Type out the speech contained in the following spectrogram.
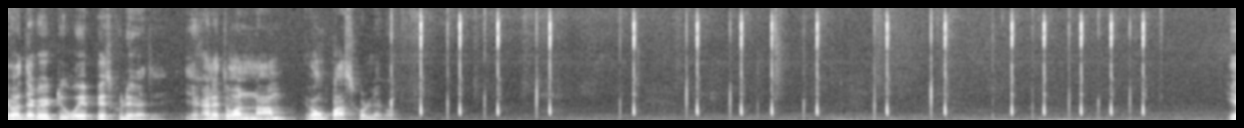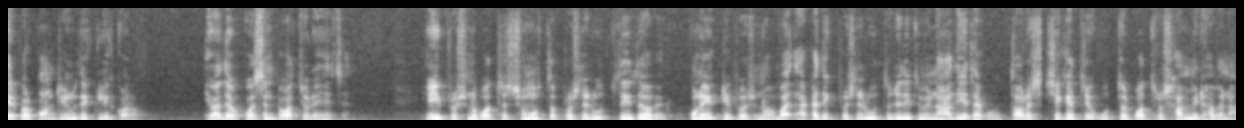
এবার দেখো, একটি ওয়েব পেজ খুলে গেছে। এখানে তোমার নাম এবং পাসওয়ার্ড লেখো। এরপর কন্টিনিউতে ক্লিক করো। এবার দেখো কোয়েশ্চেন পেপার চলে এসেছে। এই প্রশ্নপত্রের সমস্ত প্রশ্নের উত্তর দিতে হবে। কোনো একটি প্রশ্ন বা একাধিক প্রশ্নের উত্তর যদি তুমি না দিয়ে থাকো, তাহলে সেক্ষেত্রে উত্তরপত্র সাবমিট হবে না।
